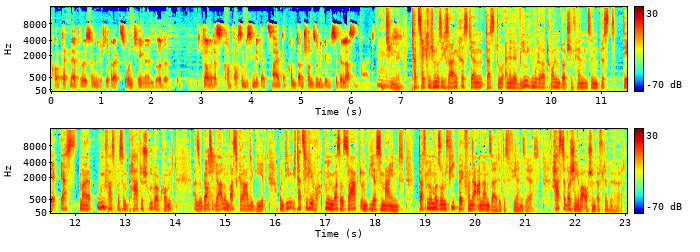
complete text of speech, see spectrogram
komplett nervös irgendwie durch die Redaktion tingeln würde ich glaube, das kommt auch so ein bisschen mit der Zeit. Da kommt dann schon so eine gewisse Gelassenheit. Hm. Routine. Tatsächlich muss ich sagen, Christian, dass du einer der wenigen Moderatoren im deutschen Fernsehen bist, der erstmal unfassbar sympathisch rüberkommt. Also ganz Ach. egal, um was gerade geht. Und dem ich tatsächlich auch abnehme, was er sagt und wie er es meint. Das nur mal so ein Feedback von der anderen Seite des Fernsehers. Hast du wahrscheinlich aber auch schon öfter gehört.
